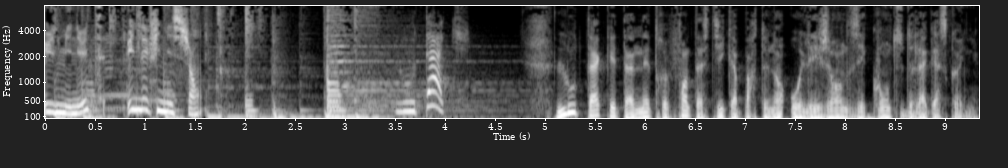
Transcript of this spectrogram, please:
Une minute, une définition. L'outac. L'Outac est un être fantastique appartenant aux légendes et contes de la Gascogne.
